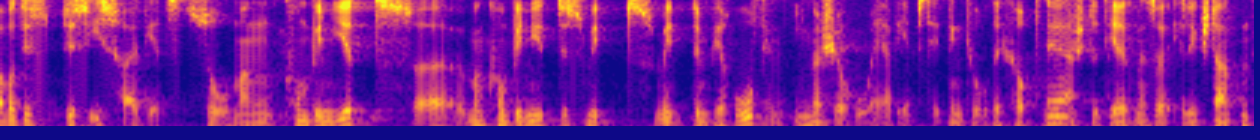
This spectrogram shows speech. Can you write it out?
Aber das, das ist halt jetzt so. Man kombiniert, äh, man kombiniert das mit, mit dem Beruf. Wir haben immer schon hohe Erwerbstätigenquote gehabt und ja. studiert. Also ehrlich gestanden,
